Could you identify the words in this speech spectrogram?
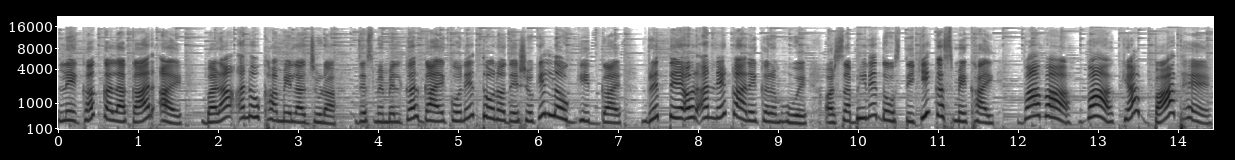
लेखक, कलाकार आए। बड़ा अनोखा मेला जुड़ा, जिसमें मिलकर गायकों ने दोनों देशों के लोकगीत गाए। नृत्य और अन्य कार्यक्रम हुए और सभी ने दोस्ती की कस्में खाई। वाह वाह वाह, क्या बात है!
